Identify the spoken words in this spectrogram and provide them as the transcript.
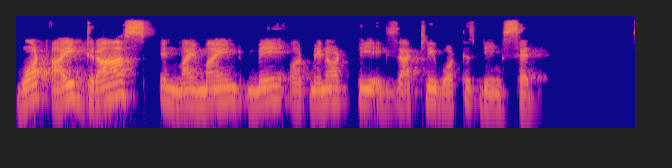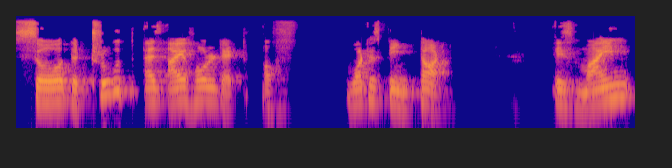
what I grasp in my mind may or may not be exactly what is being said. So the truth as I hold it of what is being taught is mine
